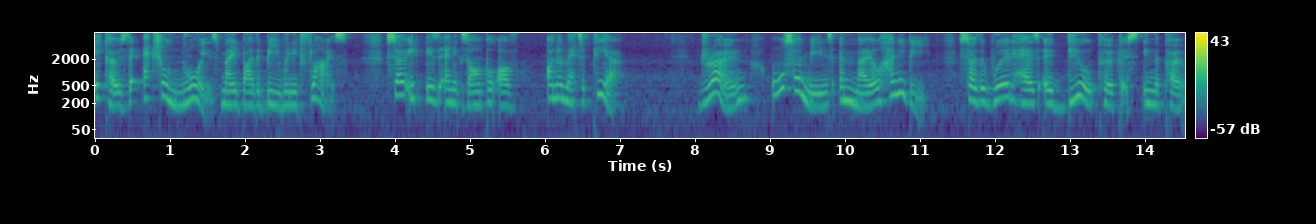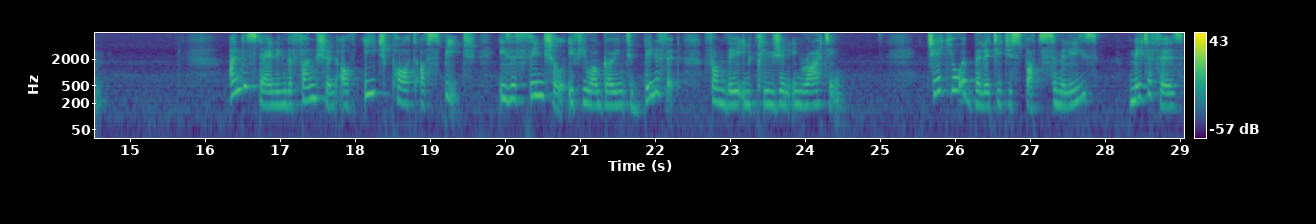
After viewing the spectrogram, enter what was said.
echoes the actual noise made by the bee when it flies. So it is an example of onomatopoeia. Drone also means a male honeybee, so the word has a dual purpose in the poem. Understanding the function of each part of speech is essential if you are going to benefit from their inclusion in writing. Check your ability to spot similes, metaphors,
